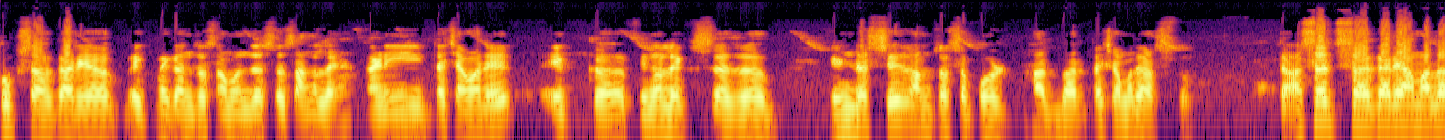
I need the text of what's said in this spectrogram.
खूप सहकार्य एकमेकांचं सामंजस्य चांगलं आहे. आणि त्याच्यामध्ये एक फिनोलेक्स ॲज अ इंडस्ट्रीज आमचा सपोर्ट हातभार त्याच्यामध्ये असतो. तर असंच सहकार्य आम्हाला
